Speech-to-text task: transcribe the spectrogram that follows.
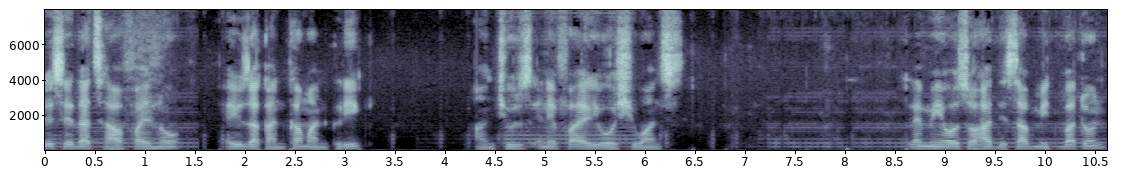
let's say that's our file now a user can come and click and choose any file he or she wants. Let me also add the submit button.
